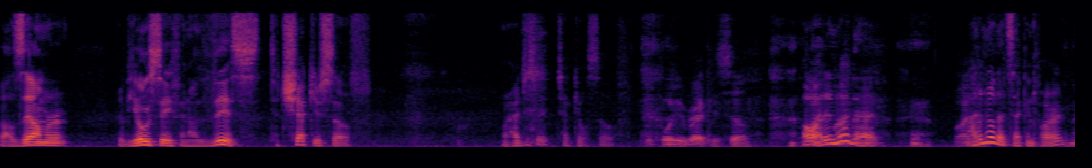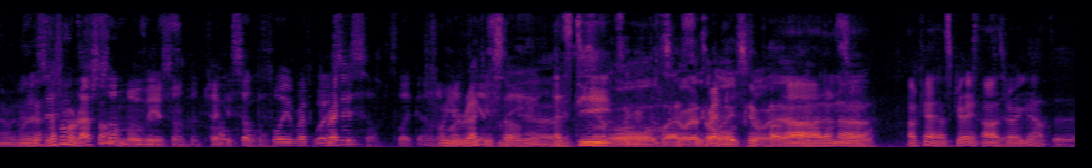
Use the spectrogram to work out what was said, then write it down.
Valzelmer, Rabbi Yosef, and on this to check yourself. Or how'd you say? it? Check yourself. Before you wreck yourself. Oh, I didn't know that. What? I didn't know that second part. I never What knew is Is that from a rap song? Some movie or something. Check yourself before you wreck, What is wreck it? yourself. It's like I don't Before know. you wreck DMC. yourself. Yeah. That's deep. Oh, Old classic school, that's old old hip-hop. yeah. Ah, I don't That's, know. Okay, that's great. Oh, that's very good. Out to-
